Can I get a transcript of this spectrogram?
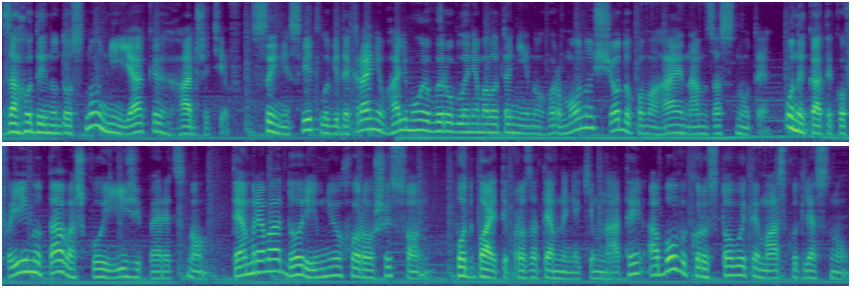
За годину до сну ніяких гаджетів. Синє світло від екранів гальмує вироблення мелатоніну, гормону, що допомагає нам заснути, уникати кофеїну та важкої їжі перед сном. Темрява дорівнює хороший сон. Подбайте про затемнення кімнати або використовуйте маску для сну.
